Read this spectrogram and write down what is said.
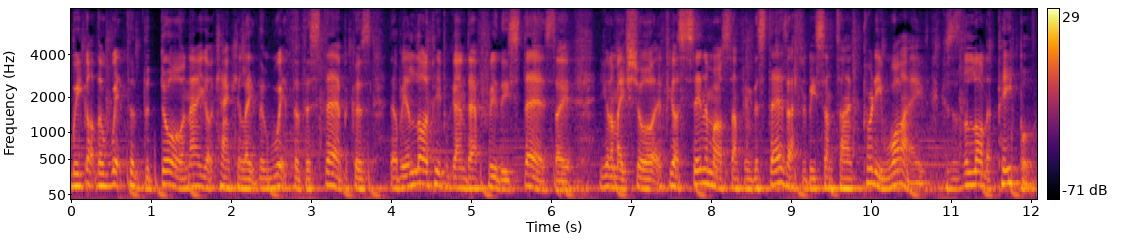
we got the width of the door. Now you got to calculate the width of the stair because there'll be a lot of people going down through these stairs. So you got to make sure if you're a cinema or something, the stairs have to be sometimes pretty wide because there's a lot of people.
